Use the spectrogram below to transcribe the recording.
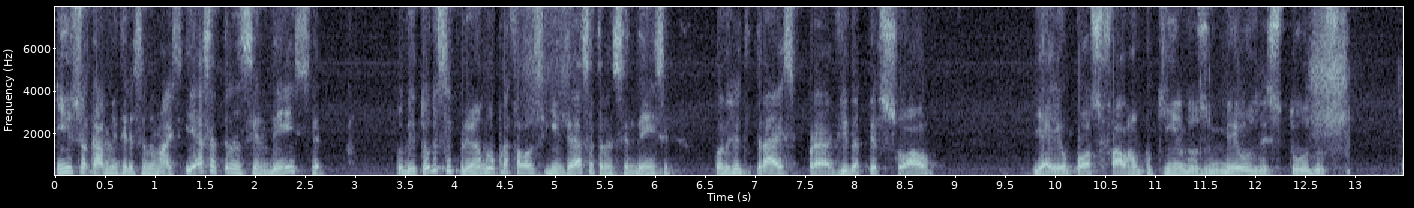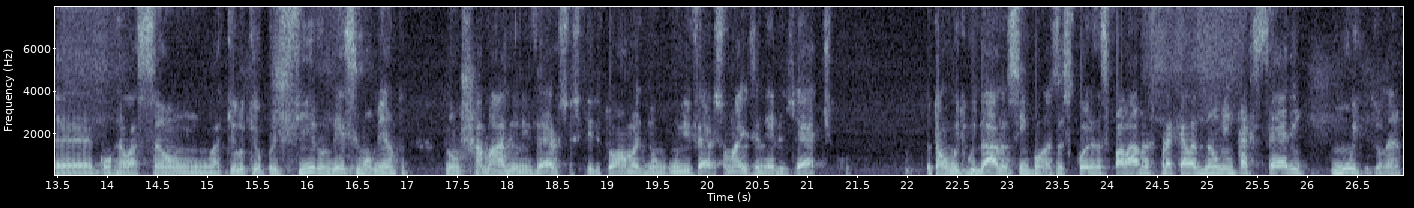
isso acaba me interessando mais. E essa transcendência, eu dei todo esse preâmbulo para falar o seguinte: essa transcendência, quando a gente traz para a vida pessoal, e aí eu posso falar um pouquinho dos meus estudos é, com relação àquilo que eu prefiro nesse momento, não chamar de universo espiritual, mas de um universo mais energético eu tomo muito cuidado assim com as escolhas das palavras para que elas não me encarcerem muito, né?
